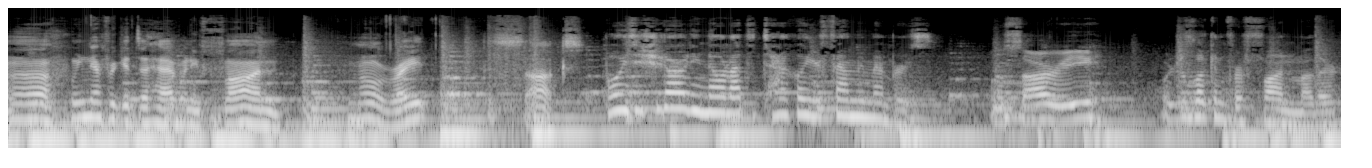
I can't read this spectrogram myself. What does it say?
Ugh, we never get to have any fun. No, right? This sucks. Boys, you should already know not to tackle your family members. Well, sorry. We're just looking for fun, Mother.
